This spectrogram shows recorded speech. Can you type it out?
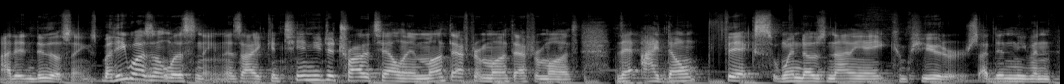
I didn't do those things. But he wasn't listening as I continued to try to tell him month after month after month that I don't fix Windows 98 computers. I didn't even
